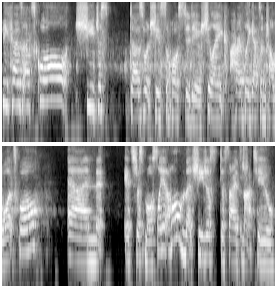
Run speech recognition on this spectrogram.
Because at school, she just does what she's supposed to do. She like hardly gets in trouble at school. And it's just mostly at home that she just decides not to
